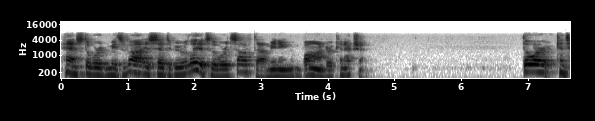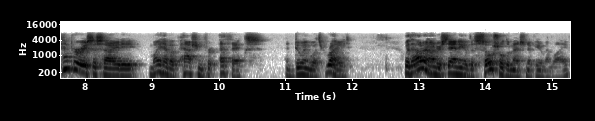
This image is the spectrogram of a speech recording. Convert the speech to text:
Hence, the word mitzvah is said to be related to the word tzavta, meaning bond or connection. Though our contemporary society might have a passion for ethics and doing what's right, without an understanding of the social dimension of human life,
